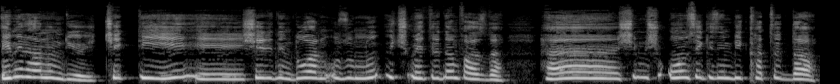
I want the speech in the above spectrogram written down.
Emirhan'ın diyor çektiği e, şeridin duvarın uzunluğu 3 metreden fazla. Ha, şimdi şu 18'in bir katı da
